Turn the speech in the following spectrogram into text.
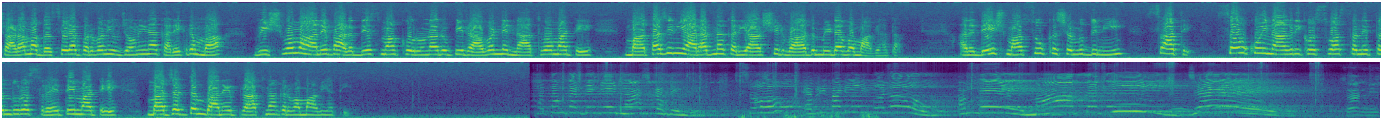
શાળામાં દશેરા પર્વની ઉજવણીના કાર્યક્રમમાં વિશ્વમાં અને ભારત દેશમાં કોરોના રૂપી રાવણને નાથવા માટે માતાજીની આરાધના કરી આશીર્વાદ મેળવવામાં આવ્યા હતા. અને દેશમાં સુખ સમૃદ્ધિની સાથે સૌ કોઈ નાગરિકો સ્વસ્થ અને તંદુરસ્ત રહે તે માટે મા જગદંબાને પ્રાર્થના કરવામાં આવી હતી खत्म कर देंगे नाश कर देंगे सो एवरीबॉडी बोलो अम्बे माता की जय सर नी-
